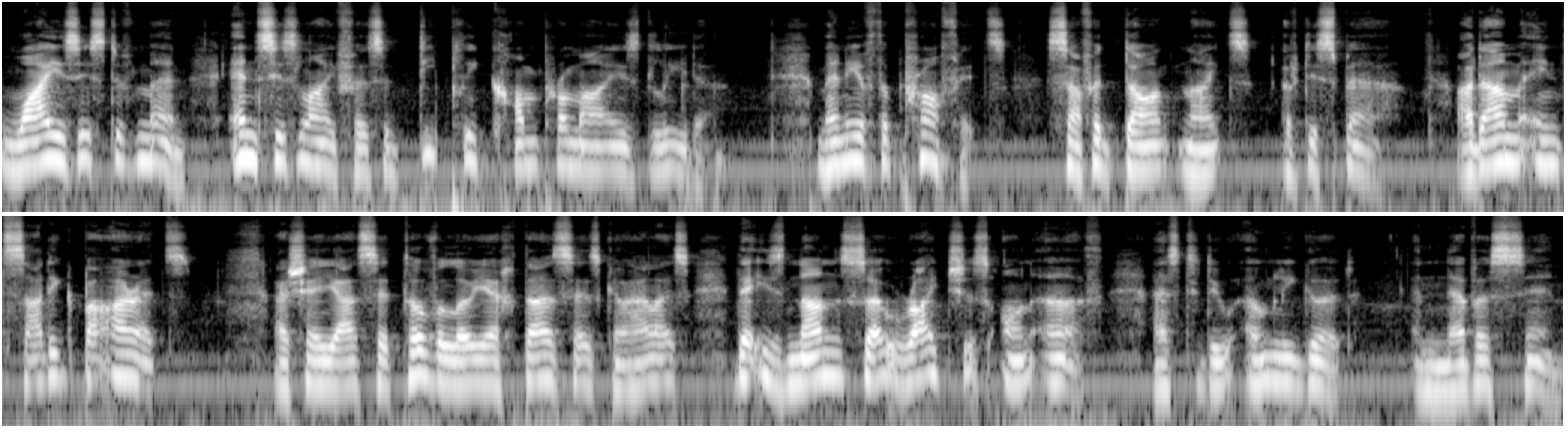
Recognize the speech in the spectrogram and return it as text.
wisest of men, ends his life as a deeply compromised leader. Many of the prophets suffered dark nights of despair. Adam ein tzadik ba'aretz. Asher yasetov lo says Koheles, there is none so righteous on earth as to do only good and never sin.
